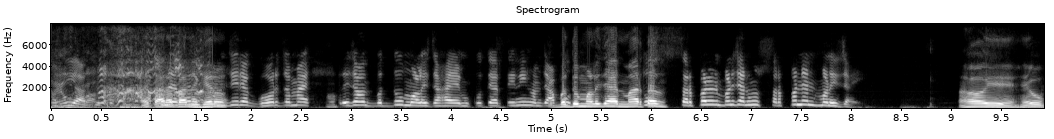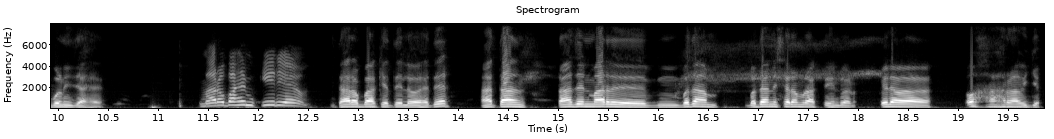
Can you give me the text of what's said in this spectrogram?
બધી આવે તારા બાને ઘેર સમજી રે ઘર જમાઈ રે જાઉં તો બધું મળી જાય એમ કુતેર નહીં સમજ બધું મળી જાય મારતા સરપંચ બની જાય હું સરપંચ બની જાય. હા એ એવું બની જાય મારો બા એમ કી રે એમ. તારા બા કે તેલો હે તે. હા તાં તાં જઈને મારે બધા બધાની શરમ રાખતી હિંડવાનું પેલા ઓ હારો આવી ગયો.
